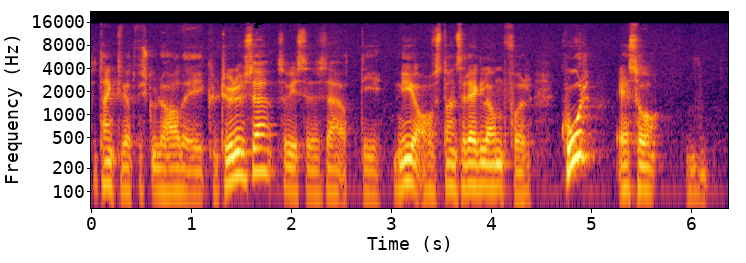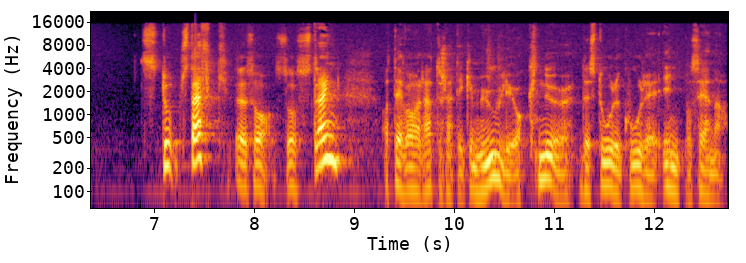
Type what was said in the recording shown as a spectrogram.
Så tenkte vi at vi skulle ha det i Kulturhuset. Så viser det seg at de nye avstandsreglene for kor er så sterk, eh, så, så streng, at det var rett og slett ikke mulig å knø det store koret inn på scenen.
